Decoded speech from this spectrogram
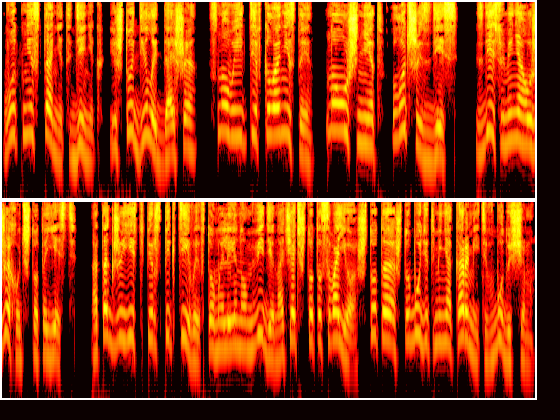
Вот не станет денег, и что делать дальше? Снова идти в колонисты? Но уж нет, лучше здесь. Здесь у меня уже хоть что-то есть. А также есть перспективы в том или ином виде начать что-то свое, что-то, что будет меня кормить в будущем.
